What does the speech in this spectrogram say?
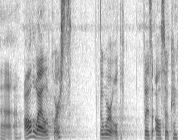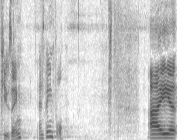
uh, all the while, of course, the world was also confusing and painful. I,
